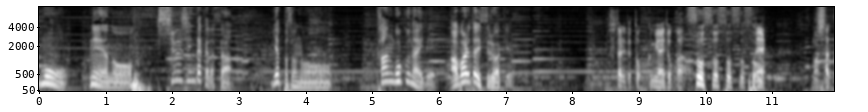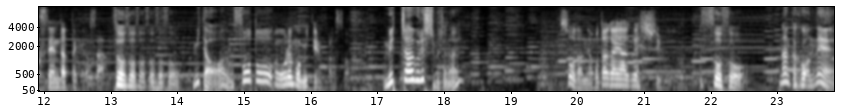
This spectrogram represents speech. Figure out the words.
もう、ねあの、囚人だからさ、やっぱその、監獄内で暴れたりするわけよ。二人で取っ組み合いとか、そうそうそうそうそう。ねまあ作戦だったけどさ。そうそうそうそうそうそう。見た？でも相当、俺も見てるからさ。めっちゃアグレッシブじゃない？そうだね。お互いアグレッシブ。そうそう。なんかこうね、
